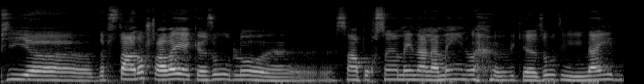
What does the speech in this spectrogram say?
Puis euh, depuis ce temps-là, je travaille avec eux autres, là, 100% euh, main dans la main, là, avec eux autres, ils m'aident.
